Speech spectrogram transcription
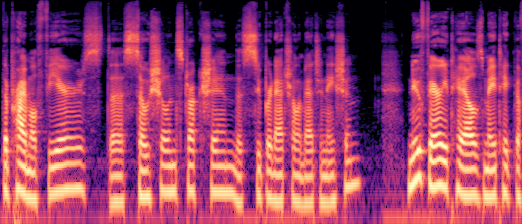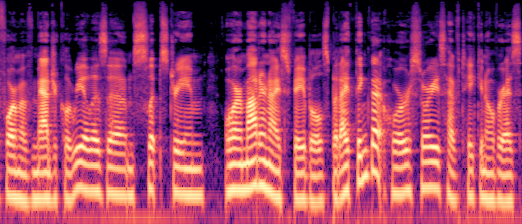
The primal fears, the social instruction, the supernatural imagination? New fairy tales may take the form of magical realism, slipstream, or modernized fables, but I think that horror stories have taken over as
